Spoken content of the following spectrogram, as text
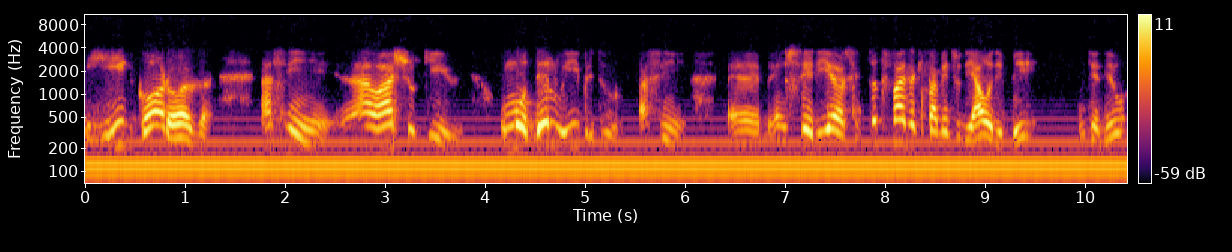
rigorosa. Assim, eu acho que o modelo híbrido, assim, é, seria, assim, tanto faz equipamento de A ou de B, entendeu?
